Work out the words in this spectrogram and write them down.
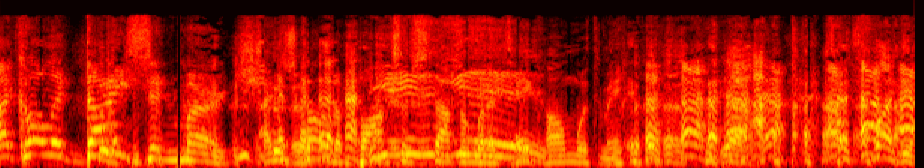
I call it Dyson merch. I just call it a box of Yeah, stuff I'm going to take home with me. That's funny.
